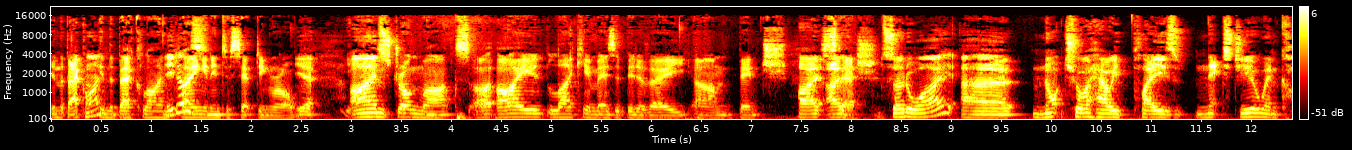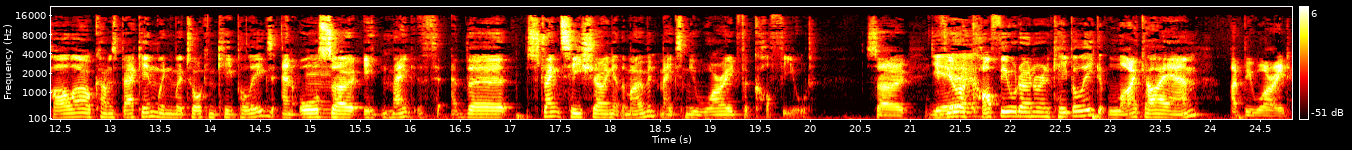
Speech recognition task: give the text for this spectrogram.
In the back line? in the back line, He does. playing an intercepting role. yeah. I'm strong marks. I, I like him as a bit of a um, bench I, I stash. so do I. Uh, not sure how he plays next year when Carlisle comes back in when we're talking keeper leagues, and also it make the strengths he's showing at the moment makes me worried for Coffield. So if you're a Yeah. Coffield owner in keeper league, like I am, I'd be worried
